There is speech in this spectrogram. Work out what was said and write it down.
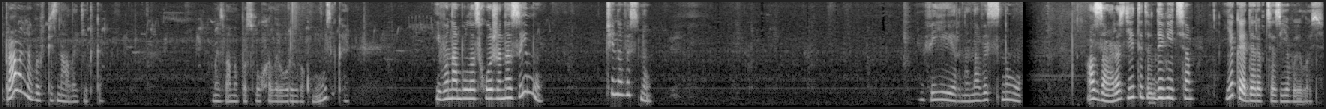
правильно ви впізнали, дітки? Ми з вами послухали уривок музики, і вона була схожа на зиму чи на весну? Вірно, на весну. А зараз, діти, дивіться, яке деревце з'явилось?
